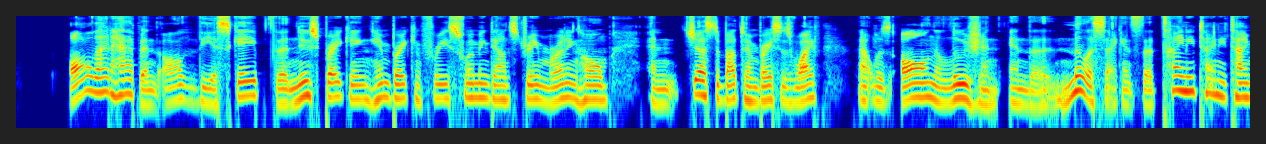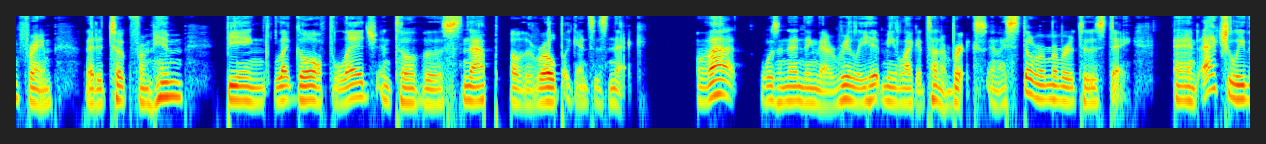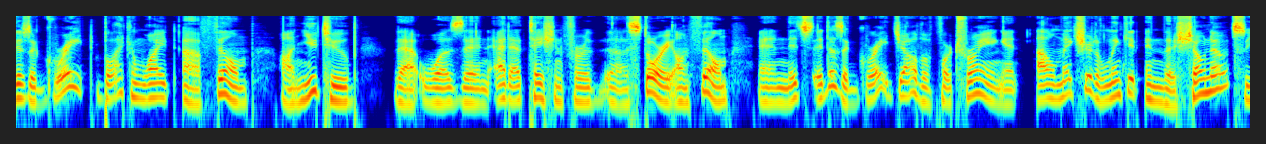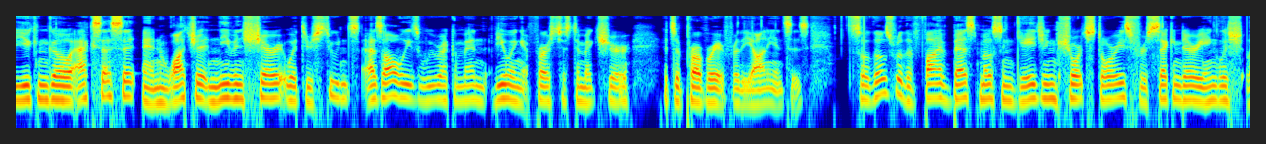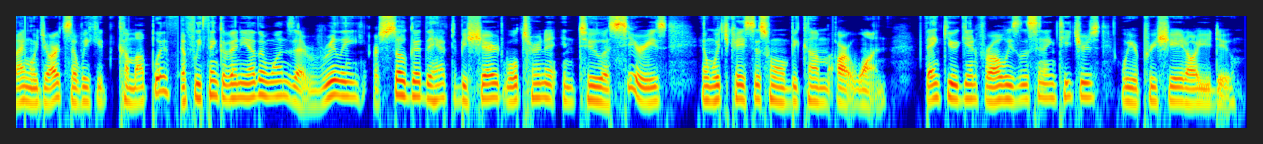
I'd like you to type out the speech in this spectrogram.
all that happened, all the escape, the noose breaking, him breaking free, swimming downstream, running home, and just about to embrace his wife, that was all an illusion and the milliseconds, the tiny, tiny time frame that it took from him being let go off the ledge until the snap of the rope against his neck. That was an ending that really hit me like a ton of bricks, and I still remember it to this day. And actually, there's a great black and white uh, film on YouTube that was an adaptation for the story on film and it's it does a great job of portraying it. I'll make sure to link it in the show notes so you can go access it and watch it and even share it with your students. As always, we recommend viewing it first just to make sure it's appropriate for the audiences. So those were the five best, most engaging short stories for secondary English language arts that we could come up with. If we think of any other ones that really are so good they have to be shared, we'll turn it into a series, in which case this one will become part one. Thank you again for always listening, teachers. We appreciate all you do.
